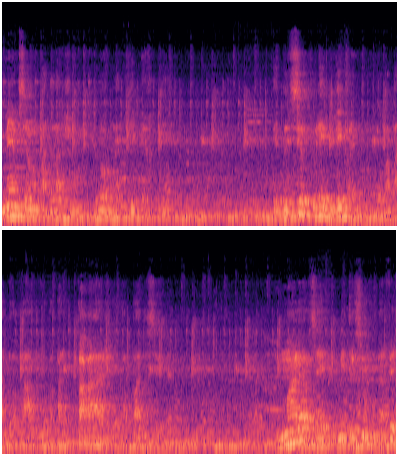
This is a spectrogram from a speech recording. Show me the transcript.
Même si on n'a pas de l'argent, ils auront la liberté. Et de circuler librement. Il n'y aura pas de rab, il n'y aura pas de barrage, il n'y aura pas de ce. Malheur, c'est nutrition fait.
